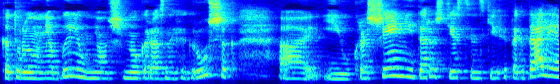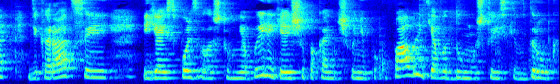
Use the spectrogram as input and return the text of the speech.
которые у меня были, у меня очень много разных игрушек, и украшений, да, рождественских и так далее, декораций, и я использовала, что у меня были, я еще пока ничего не покупала, я вот думаю, что если вдруг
